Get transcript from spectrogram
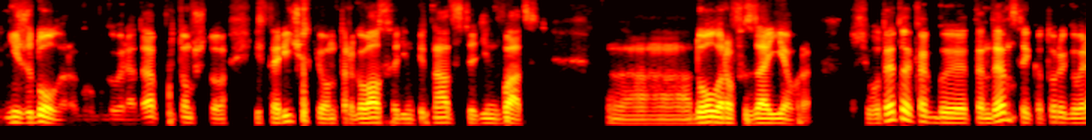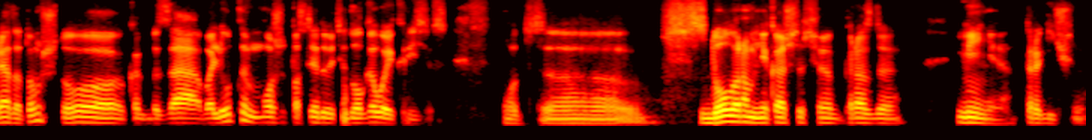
э, ниже доллара, грубо говоря, да, при том, что исторически он торговался 1.15, 1.20 э, долларов за евро. То есть вот это как бы тенденции, которые говорят о том, что как бы за валютным может последовать и долговой кризис. Вот э, с долларом, мне кажется, все гораздо менее трагично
